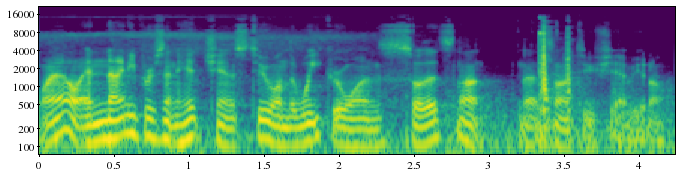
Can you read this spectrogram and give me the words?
Wow, and 90% hit chance too on the weaker ones, so that's not that's not too shabby at all.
